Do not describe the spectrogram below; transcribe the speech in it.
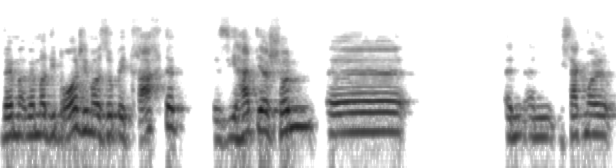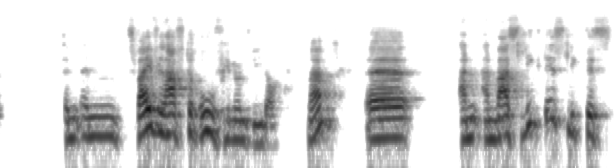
wenn man, wenn man die Branche mal so betrachtet? Sie hat ja schon, äh, ein, ein, ich sag mal, ein, ein zweifelhafter Ruf hin und wieder. Ne? Äh, an, an, was liegt es? Liegt es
